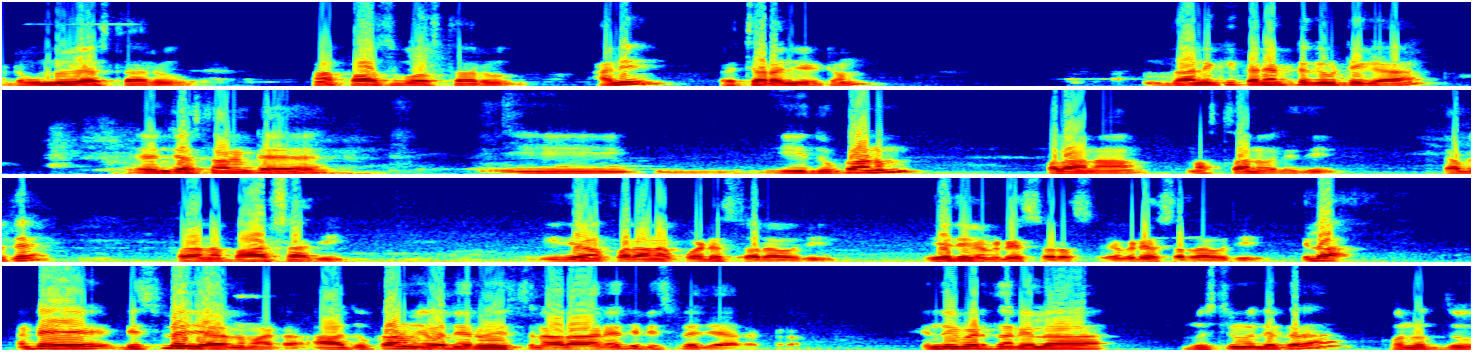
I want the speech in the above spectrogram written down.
అంటే ఉమ్మి వేస్తారు పాసు పోస్తారు అని ప్రచారం చేయటం దానికి కనెక్టివిటీగా ఏం చేస్తున్నారంటే ఈ ఈ దుకాణం ఫలానా మస్తాన్ కాకపోతే లేకపోతే ఫలానా భాష అది ఇదేమో ఫలానా కోటేశ్వరరావుది ఏది వెంకటేశ్వర వెంకటేశ్వరరావుది ఇలా అంటే డిస్ప్లే చేయాలన్నమాట. ఆ దుకాణం ఎవరు నిర్వహిస్తున్నారా అనేది డిస్ప్లే చేయాలి అక్కడ. ఎందుకు పెడతారు ఇలా? ముస్లింల దగ్గర కొనొద్దు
